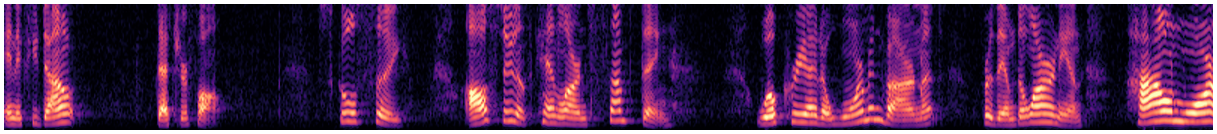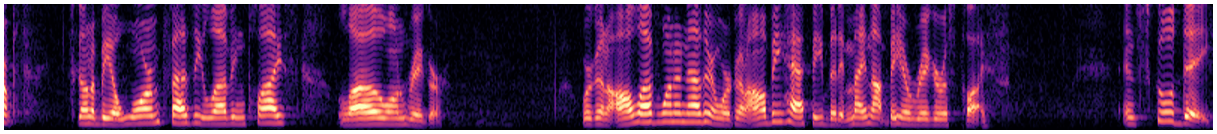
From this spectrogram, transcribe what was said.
and if you don't, that's your fault. School C. All students can learn something. We'll create a warm environment for them to learn in. High on warmth, it's going to be a warm, fuzzy, loving place, low on rigor. We're going to all love one another and we're going to all be happy, but it may not be a rigorous place. In School D,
